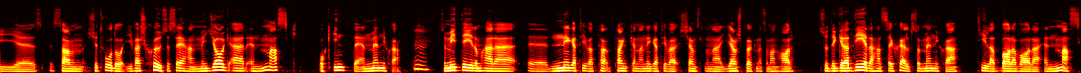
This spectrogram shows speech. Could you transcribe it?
i eh, psalm 22 då, i vers 7 så säger han, men jag är en mask och inte en människa. Mm. Så mitt i de här eh, negativa ta tankarna, negativa känslorna, hjärnspökena som han har, så degraderar han sig själv som människa till att bara vara en mask.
